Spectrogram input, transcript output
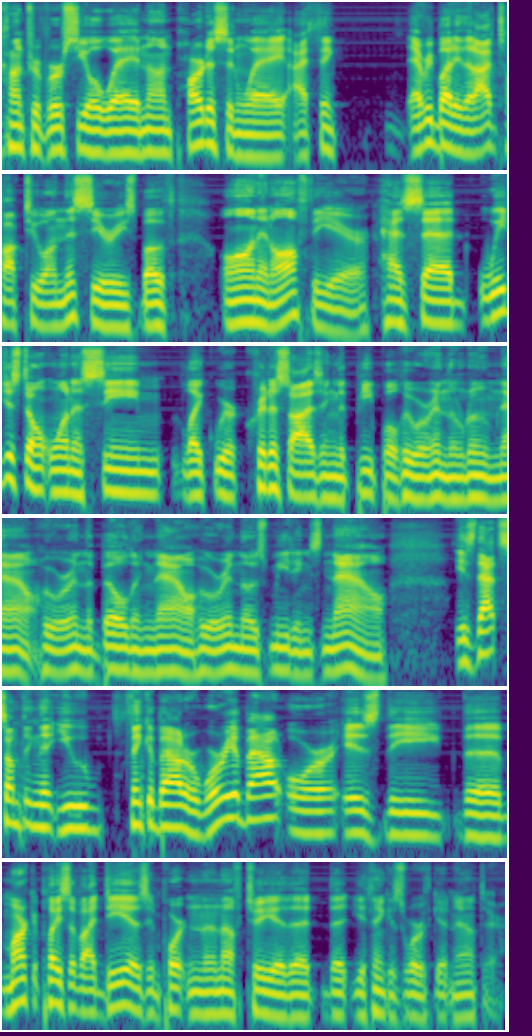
controversial way, a non-partisan way. I think everybody that I've talked to on this series, both on and off the air has said we just don't want to seem like we're criticizing the people who are in the room now, who are in the building now, who are in those meetings now. Is that something that you think about or worry about, or is the the marketplace of ideas important enough to you that that you think is worth getting out there?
